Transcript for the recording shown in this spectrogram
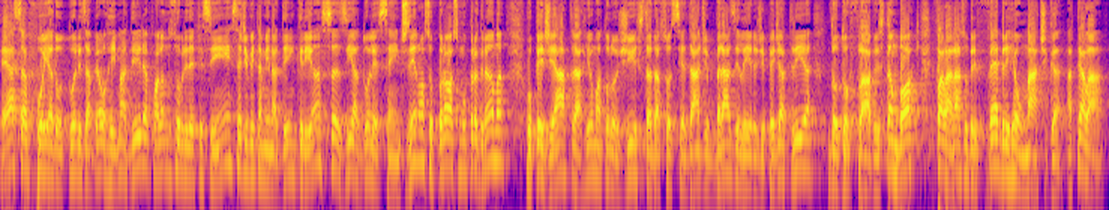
Essa foi a doutora Isabel Rei Madeira falando sobre deficiência de vitamina D em crianças e adolescentes. Em nosso próximo programa, o pediatra reumatologista da Sociedade Brasileira de Pediatria, Dr. Flávio Stambok, falará sobre febre reumática. Até lá!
